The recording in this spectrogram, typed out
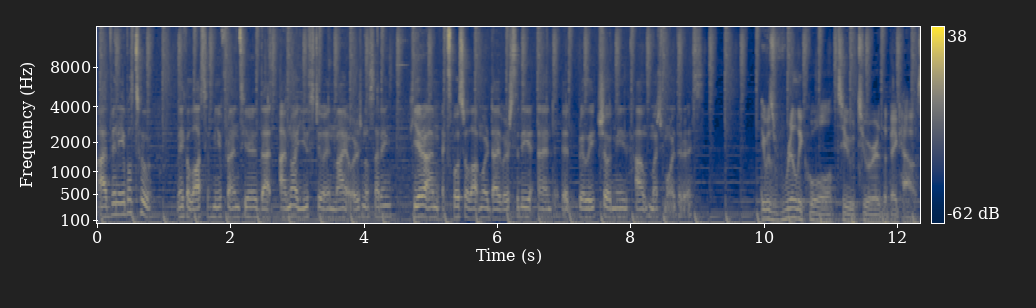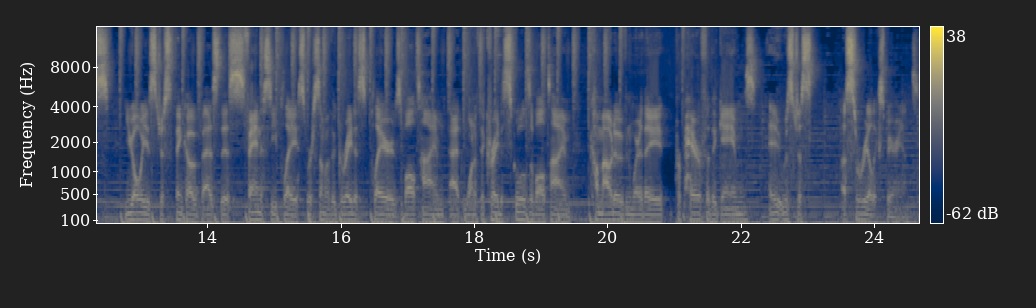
I've been able to make a lots of new friends here that I'm not used to in my original setting. Here I'm exposed to a lot more diversity and it really showed me how much more there is. It was really cool to tour the big house. You always just think of as this fantasy place where some of the greatest players of all time at one of the greatest schools of all time come out of and where they prepare for the games. And it was just a surreal experience.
